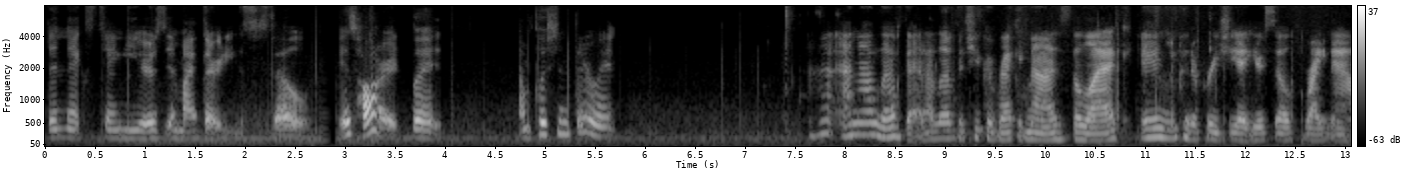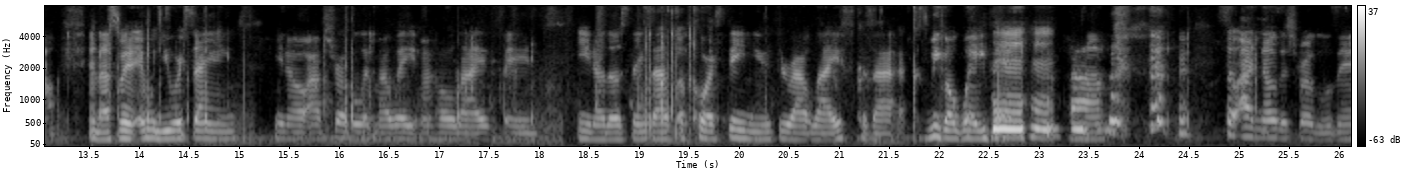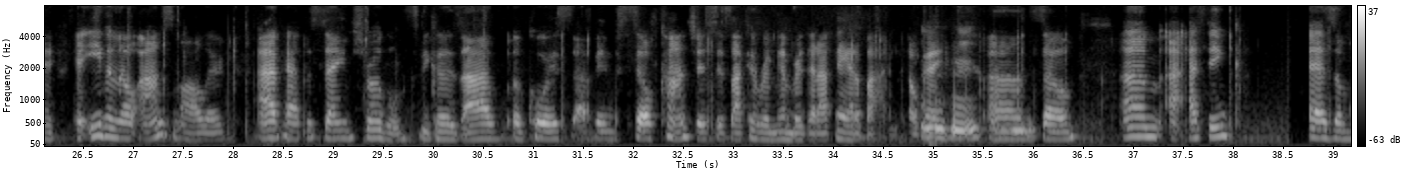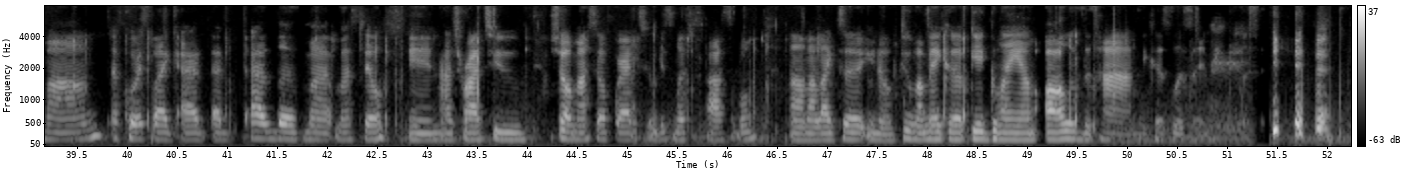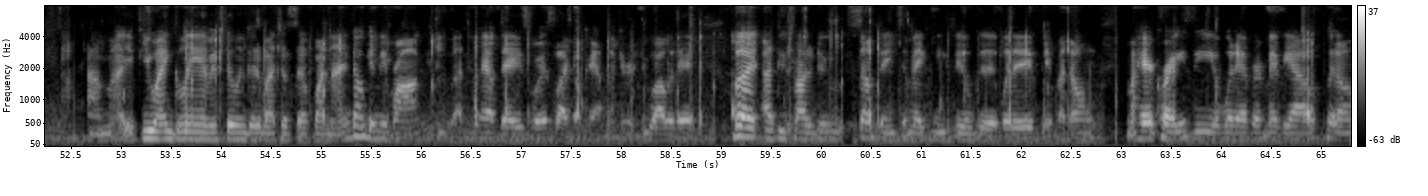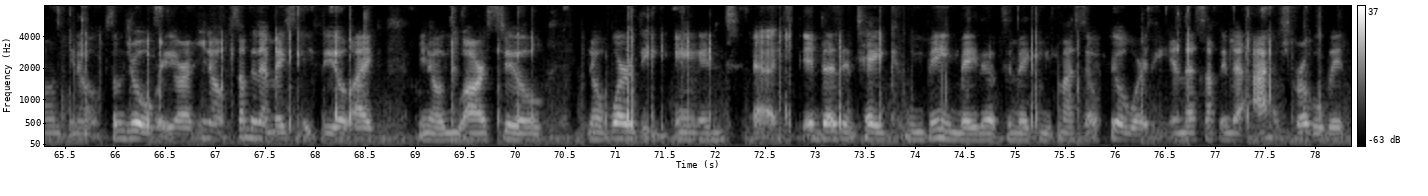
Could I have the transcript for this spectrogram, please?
the next 10 years in my 30s. So it's hard, but I'm pushing through it. Uh-huh, and I love that. I love that you could recognize the lack and you can appreciate yourself right now. And that's what, and when you were saying, you know, I've struggled with my weight my whole life and, you know, those things, I've of course seen you throughout life because I, because we go way back. Mm-hmm. Um, so I know the struggles. And, and even though I'm smaller, I've had the same struggles because I've, of course, I've been self conscious since I can remember that I've had a body. Okay. Mm-hmm. Um, so um, I, I, think as a mom, of course, like I, I, I love my myself and I try to show myself gratitude as much as possible. Um, I like to, you know, do my makeup, get glam all of the time because listen, listen Um, if you ain't glam and feeling good about yourself why not? And don't get me wrong, do, I do have days where it's like, okay, I'm not gonna do all of that, but I do try to do something to make me feel good. Whether if, if I don't, my hair crazy or whatever, maybe I'll put on, you know, some jewelry or you know something that makes me feel like, you know, you are still, you know, worthy. And uh, it doesn't take me being made up to make me myself feel worthy, and that's something that I have struggled with,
